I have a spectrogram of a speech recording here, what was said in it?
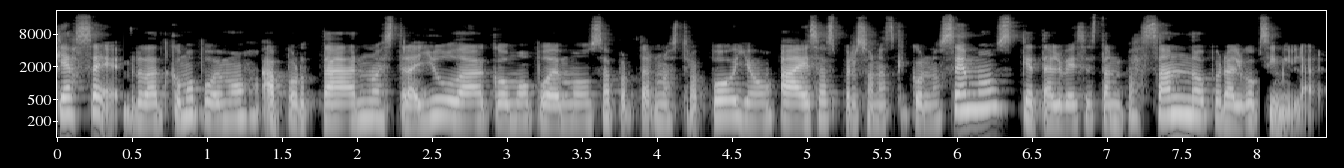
qué hacer, ¿verdad? Cómo podemos aportar nuestra ayuda, cómo podemos aportar nuestro apoyo a esas personas que conocemos que tal vez están pasando por algo similar.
